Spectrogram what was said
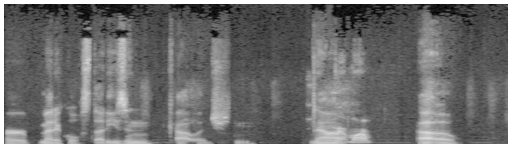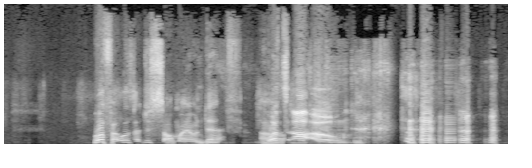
her medical studies in college. Now, uh oh. Well, fellas, I just saw my own death. Uh, What's uh oh?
